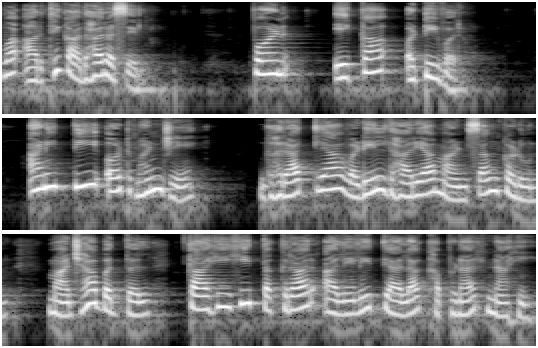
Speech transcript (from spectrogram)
व आर्थिक आधार असेल. पण एका अटीवर. आणि ती अट म्हणजे घरातल्या वडीलधाऱ्या माणसांकडून माझ्याबद्दल काहीही तक्रार आलेली त्याला खपणार नाही.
